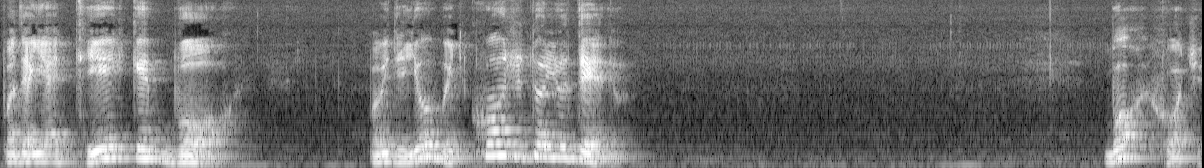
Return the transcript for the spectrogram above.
подає тільки Бог, бо він любить кожну людину. Бог хоче,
